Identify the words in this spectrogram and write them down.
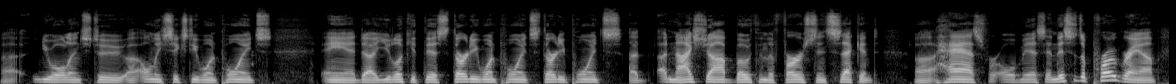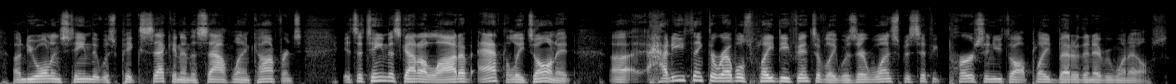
uh, New Orleans to uh, only 61 points. And uh, you look at this 31 points, 30 points, a, a nice job both in the first and second uh, has for Ole Miss. And this is a program, a New Orleans team that was picked second in the Southland Conference. It's a team that's got a lot of athletes on it. Uh, how do you think the Rebels played defensively? Was there one specific person you thought played better than everyone else?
